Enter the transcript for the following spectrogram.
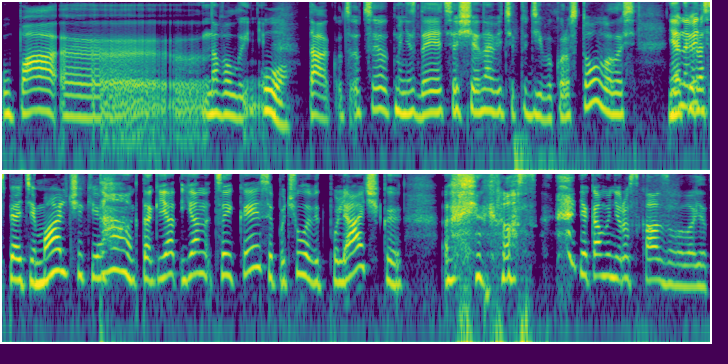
УПА е, на Волині. О, так, оце от мені здається, ще навіть і тоді використовувалось. Я Як навіть... розп'яті мальчики. Так, так. Я я цей кейс я почула від полячки, якраз, яка мені розказувала, як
